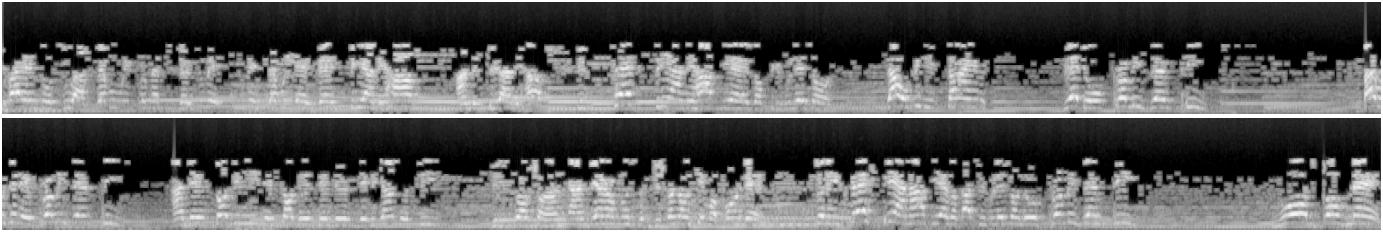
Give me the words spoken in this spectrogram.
Divided into two and seven week prophecy. There be a seven year event, three and a half, and the three and a half. The first three and a half years of tribulation, that will be the time where they will promise them peace. Bible says they promised them peace, and then suddenly they saw they, they, they, they began to see destruction, and, and thereafter destruction came upon them. So the first three and a half years of that tribulation, they will promise them peace. World government.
